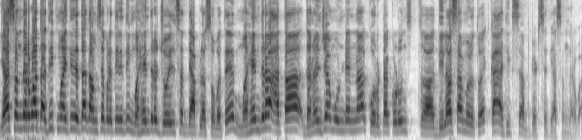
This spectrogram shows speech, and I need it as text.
या संदर्भात अधिक माहिती देतात आमचे प्रतिनिधी महेंद्र जोईल सध्या आपल्यासोबत आहे. महेंद्र आता धनंजय मुंडेंना कोर्टाकडून दिलासा मिळतोय. काय अधिकचे अपडेट्स आहेत या संदर्भात?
